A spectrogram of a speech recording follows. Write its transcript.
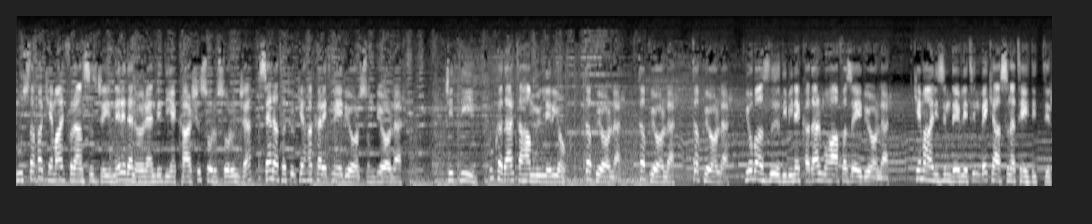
Mustafa Kemal Fransızcayı nereden öğrendi diye karşı soru sorunca, sen Atatürk'e hakaret mi ediyorsun diyorlar. Ciddiyim, bu kadar tahammülleri yok. Tapıyorlar, tapıyorlar, tapıyorlar. Yobazlığı dibine kadar muhafaza ediyorlar. Kemalizm devletin bekasına tehdittir.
